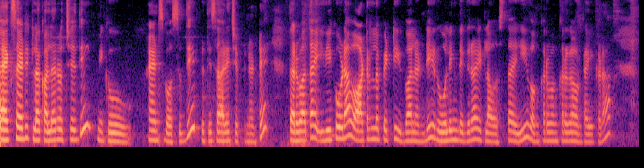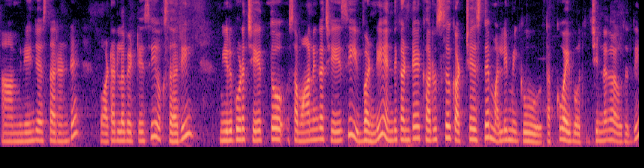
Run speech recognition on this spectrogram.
బ్యాక్ సైడ్ ఇట్లా కలర్ వచ్చేది మీకు హ్యాండ్స్గా వస్తుంది ప్రతిసారి చెప్పినట్టే. తర్వాత ఇవి కూడా వాటర్లో పెట్టి ఇవ్వాలండి. రోలింగ్ దగ్గర ఇట్లా వస్తాయి వంకర వంకరగా ఉంటాయి ఇక్కడ. మీరు ఏం చేస్తారంటే వాటర్లో పెట్టేసి ఒకసారి మీరు కూడా చేత్తో సమానంగా చేసి ఇవ్వండి. ఎందుకంటే కరుస్ కట్ చేస్తే మళ్ళీ మీకు తక్కువ అయిపోతుంది చిన్నగా అవుతుంది.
